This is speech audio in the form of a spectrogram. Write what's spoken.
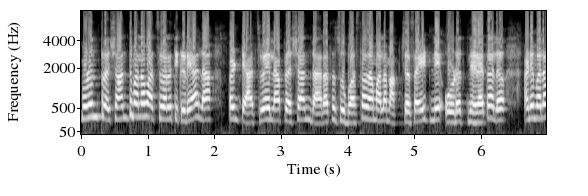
म्हणून प्रशांत मला वाचवायला तिकडे आला. पण त्याच वेळेला प्रशांत दारातच उभा असताना मला मागच्या साईडने ओढत नेण्यात आलं आणि मला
